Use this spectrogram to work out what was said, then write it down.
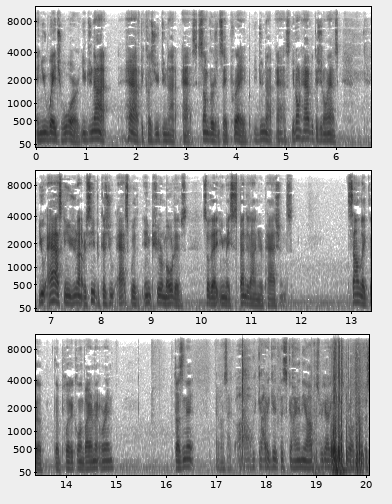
and you wage war. You do not have because you do not ask. Some versions say pray, but you do not ask. You don't have because you don't ask. You ask and you do not receive because you ask with impure motives so that you may spend it on your passions. Sound like the, the political environment we're in? Doesn't it? Everyone's like, oh, we got to get this guy in the office. We got to get this girl in the office.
